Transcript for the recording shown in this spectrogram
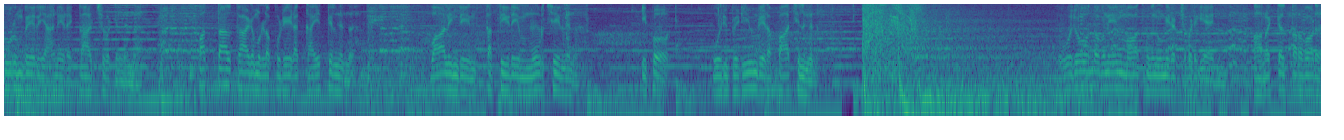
കുറുമ്പേറി ആനയുടെ കാഴ്ചവട്ടിൽ നിന്ന് പത്താൽ കാഴമുള്ള പുഴയുടെ കയത്തിൽ നിന്ന് വാളിന്റെയും കത്തിയുടെയും മൂർച്ചയിൽ നിന്ന്. ഇപ്പോ ഒരു വെടിയുണ്ടയുടെ പാച്ചിൽ നിന്ന്. ഓരോ തവണയും മാധവനുണ്ണി രക്ഷപ്പെടുകയായിരുന്നു. അറക്കൽ തറവാട്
